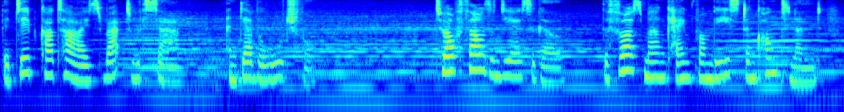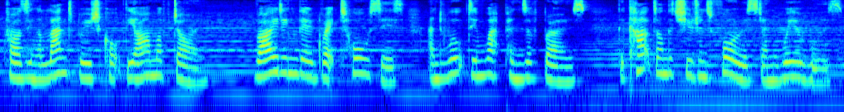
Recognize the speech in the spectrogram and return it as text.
their deep cut eyes red with sap and ever watchful. Twelve thousand years ago, the first man came from the eastern continent, crossing a land bridge called the Arm of Dorne Riding their great horses and wielding weapons of bronze, they cut down the children's forest and weirwoods.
